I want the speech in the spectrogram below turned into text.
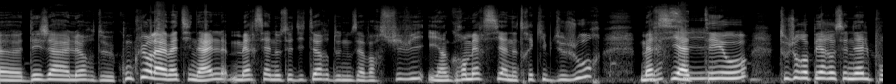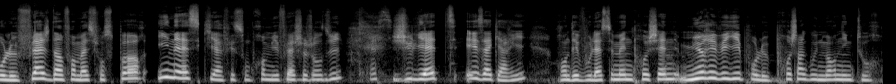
Euh, déjà à l'heure de conclure la matinale. Merci à nos auditeurs de nous avoir suivis et un grand merci à notre équipe du jour. Merci, Merci. à Théo, toujours opérationnel pour le flash d'information sport. Inès qui a fait son premier flash aujourd'hui. Juliette et Zachary. Rendez-vous la semaine prochaine, mieux réveillés pour le prochain Good Morning Tour.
